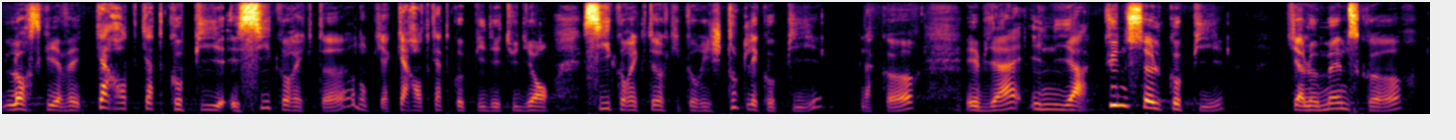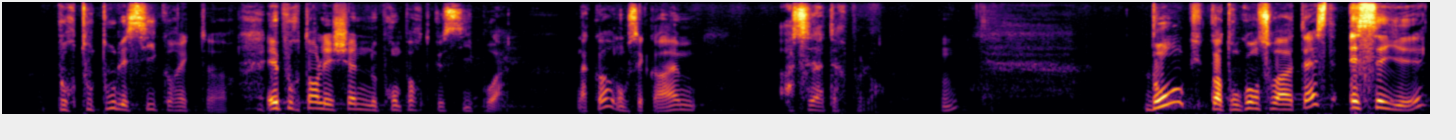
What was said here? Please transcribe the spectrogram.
lorsqu'il y avait 44 copies et 6 correcteurs, donc il y a 44 copies d'étudiants, 6 correcteurs qui corrigent toutes les copies, d'accord Eh bien, il n'y a qu'une seule copie qui a le même score pour tous les six correcteurs. Et pourtant, les chaînes ne comportent que six points. D'accord Donc c'est quand même assez interpellant. Hmm Donc, quand on conçoit un test, essayez,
